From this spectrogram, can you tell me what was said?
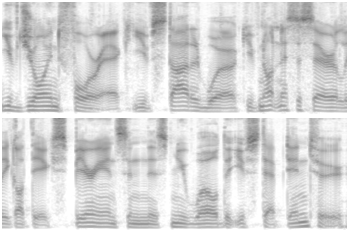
you've joined Forrec, you've started work, you've not necessarily got the experience in this new world that you've stepped into.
